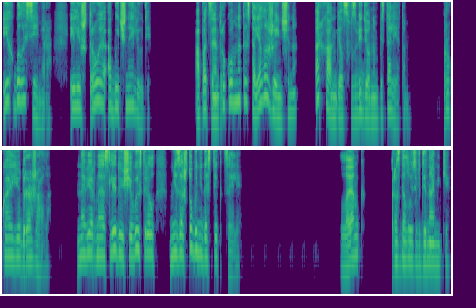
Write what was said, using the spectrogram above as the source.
Их было семеро, и лишь трое обычные люди. А по центру комнаты стояла женщина, архангел с взведенным пистолетом. Рука ее дрожала. Наверное, следующий выстрел ни за что бы не достиг цели. «Лэнг», — раздалось в динамике.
